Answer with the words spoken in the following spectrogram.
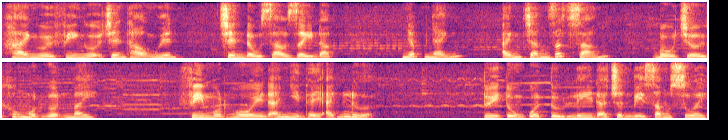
Hai người phi ngựa trên thảo nguyên, trên đầu sao dày đặc, nhấp nhánh, ánh trăng rất sáng, bầu trời không một gợn mây. Phi một hồi đã nhìn thấy ánh lửa. Tùy tùng của tử ly đã chuẩn bị xong xuôi,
